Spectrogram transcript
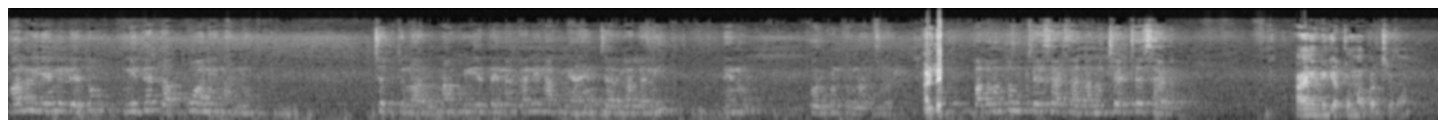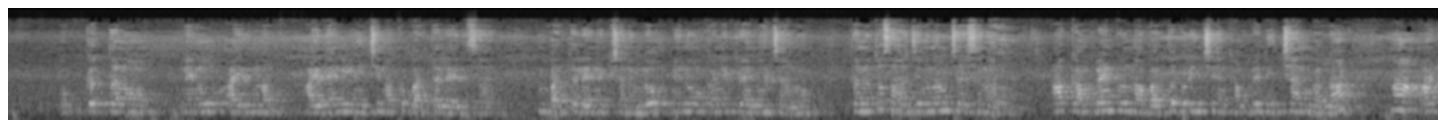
వాళ్ళు ఏమీ లేదు నీదే తప్పు అని నన్ను చెప్తున్నారు. నాకు ఏదైనా కానీ నాకు న్యాయం జరగాలని నేను కోరుకుంటున్నాను సార్. అంటే బలవంతం చేశాడు సార్. నన్ను చెడు చేశాడు. ఆయన నీకు ఎట్లా పరిచయం ఒక్క తను నేను ఐదు ఐదేళ్ళ నుంచి నాకు భర్త లేదు సార్. భర్త లేని క్షణంలో నేను ఒకరిని ప్రేమించాను. తనతో సహజీవనం చేస్తున్నాను. ఆ కంప్లైంట్ నా భర్త గురించి నేను కంప్లైంట్ ఇచ్చాను వల్ల ఆడ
